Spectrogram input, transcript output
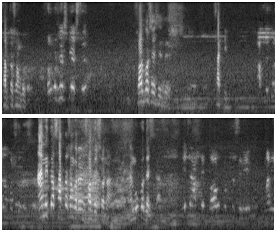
ছাত্র সংগঠন। সর্বশেষ কি আসছে? সর্বশেষ সাকিব। আপনি কয় নম্বর সদস্য। আমি তো ছাত্র সংগঠনের সদস্য না আমি উপদেষ্টা। মানে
